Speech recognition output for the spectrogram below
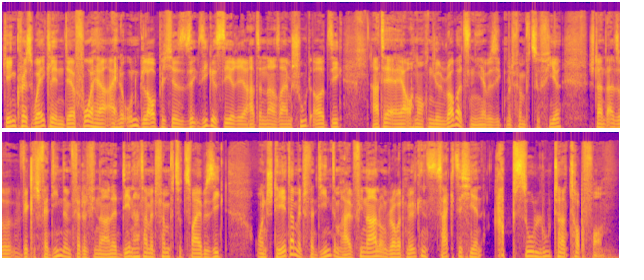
Gegen Chris Wakelin, der vorher eine unglaubliche Siegesserie hatte nach seinem Shootout-Sieg, hatte er ja auch noch Neil Robertson hier besiegt mit 5 zu 4, stand also wirklich verdient im Viertelfinale. Den hat er mit 5 zu 2 besiegt und steht damit verdient im Halbfinale und Robert Milkins zeigt sich hier in absoluter Topform.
